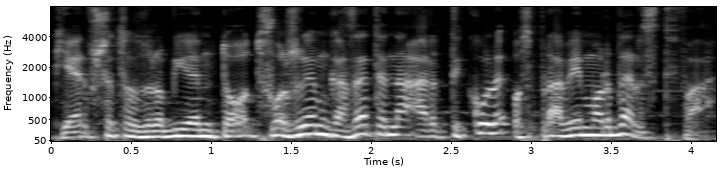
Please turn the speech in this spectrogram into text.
Pierwsze co zrobiłem, to otworzyłem gazetę na artykule o sprawie morderstwa.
